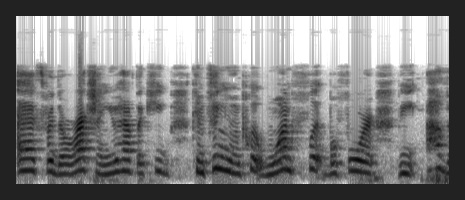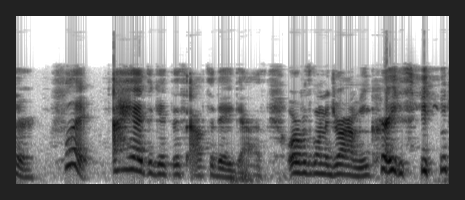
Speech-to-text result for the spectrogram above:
ask for direction. You have to keep continuing to put one foot before the other foot. I had to get this out today, guys, or it was going to drive me crazy.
